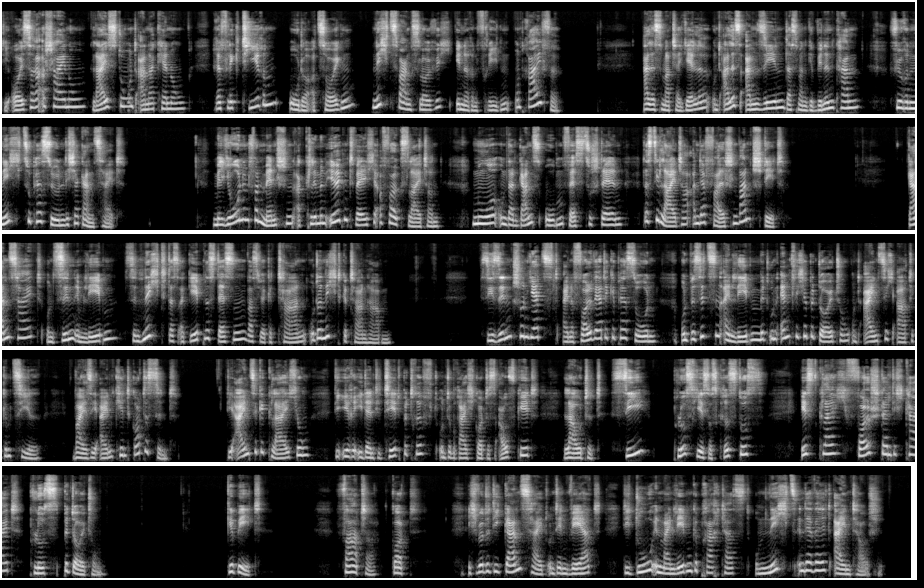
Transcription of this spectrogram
Die äußere Erscheinung, Leistung und Anerkennung reflektieren oder erzeugen nicht zwangsläufig inneren Frieden und Reife. Alles Materielle und alles Ansehen, das man gewinnen kann, führen nicht zu persönlicher Ganzheit. Millionen von Menschen erklimmen irgendwelche Erfolgsleitern, nur um dann ganz oben festzustellen, dass die Leiter an der falschen Wand steht. Ganzheit und Sinn im Leben sind nicht das Ergebnis dessen, was wir getan oder nicht getan haben. Sie sind schon jetzt eine vollwertige Person und besitzen ein Leben mit unendlicher Bedeutung und einzigartigem Ziel, weil sie ein Kind Gottes sind. Die einzige Gleichung, die ihre Identität betrifft und im Reich Gottes aufgeht, lautet Sie plus Jesus Christus ist gleich Vollständigkeit plus Bedeutung. Gebet Vater, Gott, ich würde die Ganzheit und den Wert, die du in mein Leben gebracht hast, um nichts in der Welt eintauschen.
